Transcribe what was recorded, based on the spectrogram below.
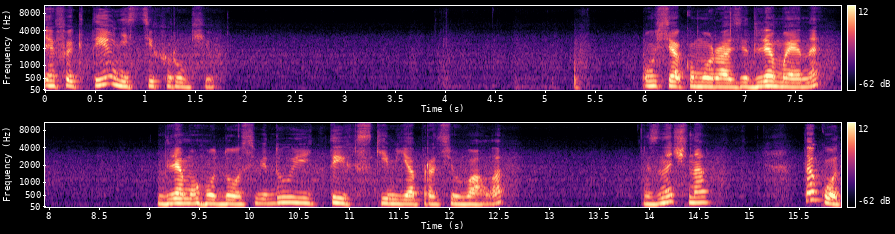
ефективність цих рухів. У всякому разі, для мене, для мого досвіду і тих, з ким я працювала, значна. Так от,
